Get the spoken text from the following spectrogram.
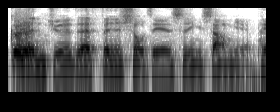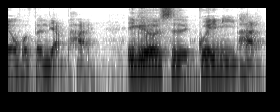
个人觉得，在分手这件事情上面，朋友会分两派，一个就是闺蜜派。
